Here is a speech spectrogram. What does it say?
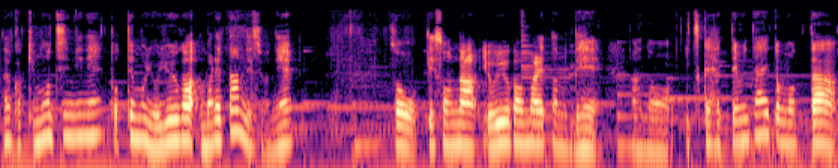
なんか気持ちにねとっても余裕が生まれたんですよねそう。でそんな余裕が生まれたのであのいつかやってみたいと思ったあ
